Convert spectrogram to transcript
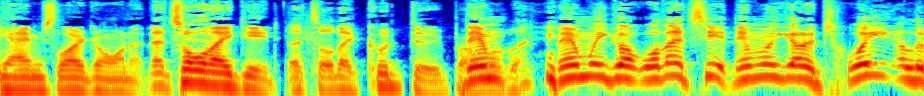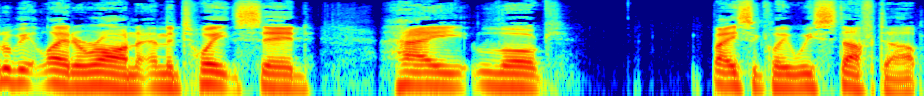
Games logo on it. That's all they did. That's all they could do, Then, probably. then we got well. That's it. Then we got a tweet a little bit later on, and the tweet said, "Hey, look, basically we stuffed up.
